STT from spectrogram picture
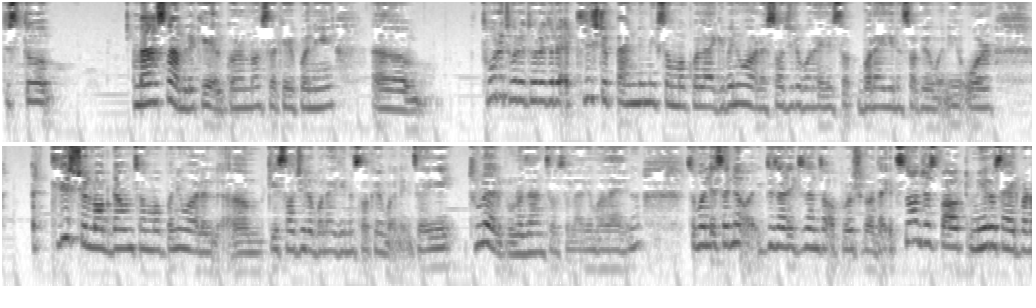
त्यस्तो मासमा हामीले केही हेल्प गर्न नसके पनि थोरै थोरै थोरै थोरै एटलिस्ट यो पेन्डेमिकसम्मको लागि पनि उहाँहरूलाई सजिलो बनाइदिन सक बनाइदिन सक्यो भने ओर एटलिस्ट यो लकडाउनसम्म पनि उहाँहरूले के सजिलो बनाइदिन सक्यो भने चाहिँ ठुलो हेल्प हुन जान्छ जस्तो लाग्यो मलाई होइन? सो मैले यसरी नै एक दुईजना एक दुईजना अप्रोच गर्दा इट्स नट जस्ट अबाउट मेरो साइडबाट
